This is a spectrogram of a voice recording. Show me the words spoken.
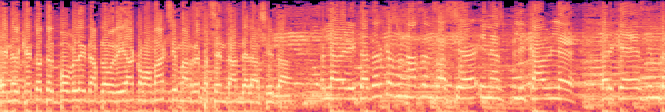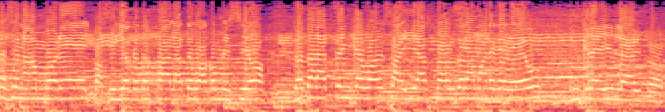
en el que tot el poble t'aplaudia com a màxima representant de la ciutat. La veritat és que és una sensació inexplicable perquè és impressionant veure el passillo que te fa la teua comissió, tota la gent que vols ahir als peus de la Mare de Déu, increïble, Aitor.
